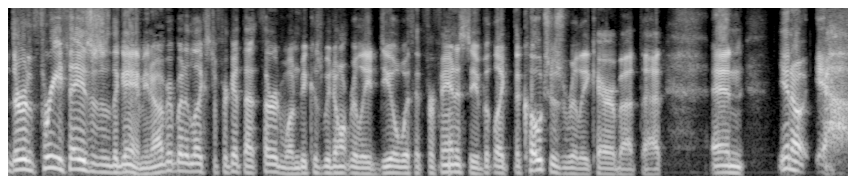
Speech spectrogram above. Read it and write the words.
there are three phases of the game. You know, everybody likes to forget that third one because we don't really deal with it for fantasy, but like the coaches really care about that, and you know, yeah,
